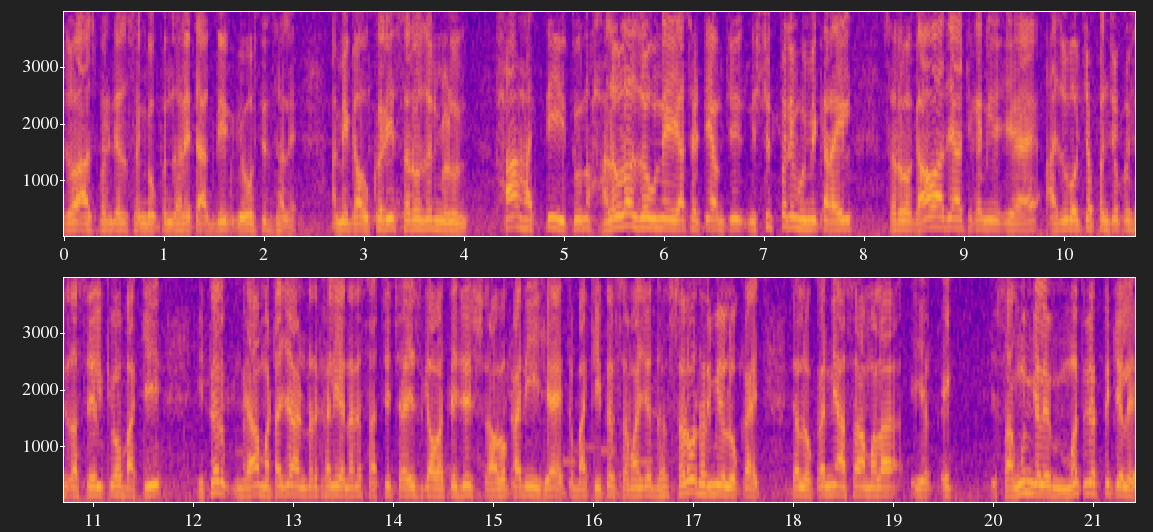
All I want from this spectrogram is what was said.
जो आजपर्यंत त्याचं संगोपन झालं ते अगदी व्यवस्थित झालं आहे आम्ही गावकरी सर्वजण मिळून हा हत्ती इथून हलवला जाऊ नये यासाठी आमची निश्चितपणे भूमिका राहील. सर्व गाव आज या ठिकाणी हे आहे. आजूबाजूच्या पंचक्रोशीत असेल किंवा बाकी इतर या मठाच्या अंडरखाली येणाऱ्या सातशे चाळीस गावातले जे श्रावकांनी हे आहेत बाकी इतर समाजाचे धर सर्व धर्मीय लोक आहेत त्या लोकांनी असा आम्हाला एक एक सांगून गेले मत व्यक्त केले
